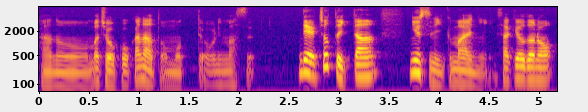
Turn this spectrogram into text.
あのまあ、兆候かなと思っております。でちょっと一旦ニュースに行く前に先ほどの、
